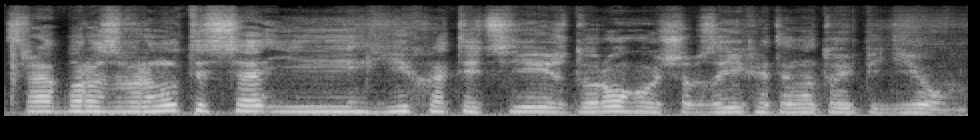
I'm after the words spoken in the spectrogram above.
Треба розвернутися і їхати цією ж дорогою, щоб заїхати на той підйом.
